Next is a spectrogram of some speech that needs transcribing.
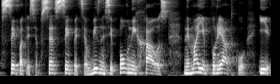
сипатися, все сипеться. В бізнесі повний хаос, немає порядку, і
